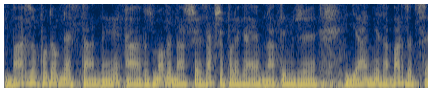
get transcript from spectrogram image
bardzo podobne stany, a rozmowy nasze zawsze polegają na tym, że ja nie za bardzo chcę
